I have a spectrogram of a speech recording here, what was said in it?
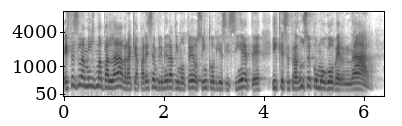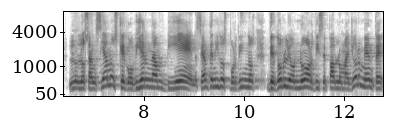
Esta es la misma palabra que aparece en 1 Timoteo 5:17 y que se traduce como gobernar. Los ancianos que gobiernan bien, sean tenidos por dignos de doble honor, dice Pablo, mayormente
